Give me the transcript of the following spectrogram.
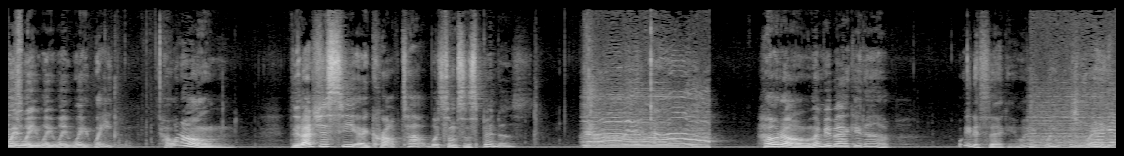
Wait, wait, wait, wait, wait, wait, wait. Hold on. Did I just see a crop top with some suspenders? Hold on, let me back it up. Wait a second. Wait, wait, wait, wait.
